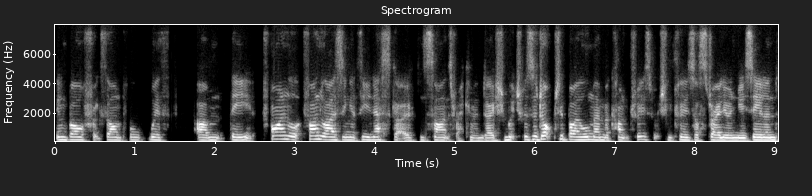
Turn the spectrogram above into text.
involved, for example, with um, the final finalising of the UNESCO Open Science Recommendation, which was adopted by all member countries, which includes Australia and New Zealand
